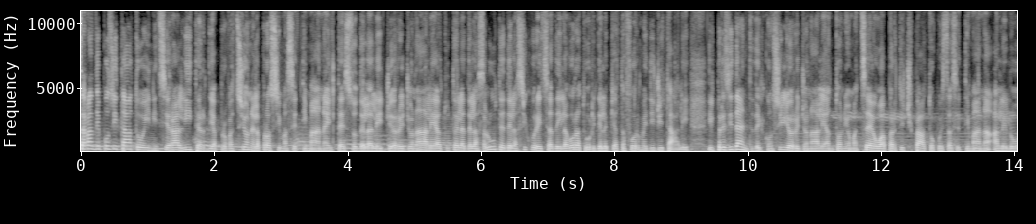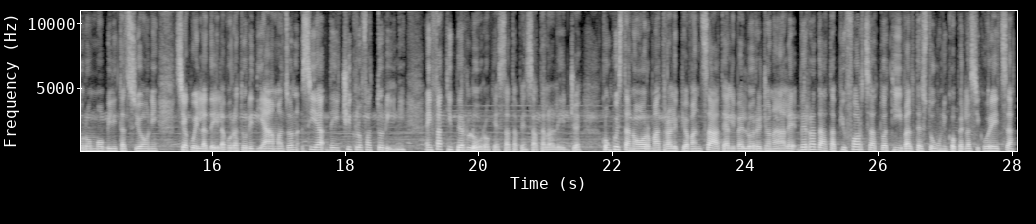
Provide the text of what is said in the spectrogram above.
Sarà depositato e inizierà l'iter di approvazione la prossima settimana il testo della legge regionale a tutela della salute e della sicurezza dei lavoratori delle piattaforme digitali. Il presidente del Consiglio regionale Antonio Mazzeo ha partecipato questa settimana alle loro mobilitazioni, sia quella dei lavoratori di Amazon sia dei ciclofattorini. È infatti per loro che è stata pensata la legge. Con questa norma, tra le più avanzate a livello regionale, verrà data più forza attuativa al testo unico per la sicurezza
